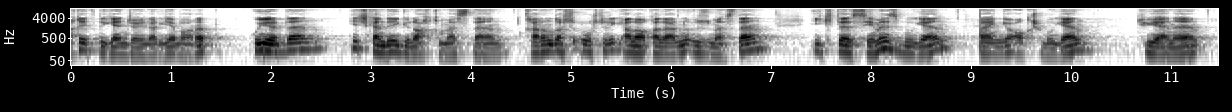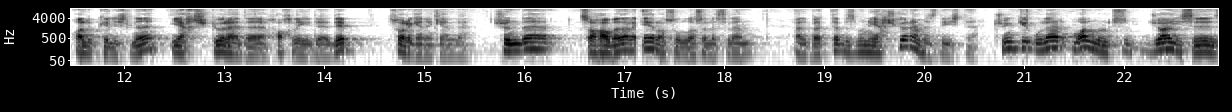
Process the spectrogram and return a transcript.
aqiq degan joylarga borib u yerdan hech qanday gunoh qilmasdan qarindosh urug'chilik aloqalarini uzmasdan ikkita semiz bo'lgan rangi oqish bo'lgan tuyani olib kelishni yaxshi ko'radi xohlaydi deb so'ragan ekanlar. Shunda sahobalar ey rasululloh sollallohu alayhi vasallam albatta biz buni yaxshi ko'ramiz deyishdi. Chunki ular mol mulksiz joysiz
